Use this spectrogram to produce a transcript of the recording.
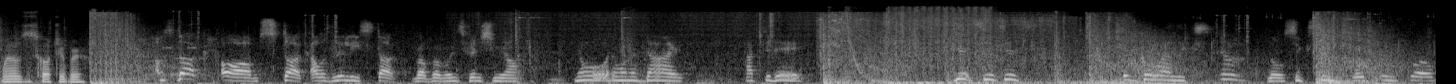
When was the skull trooper? I'm stuck. Oh, I'm stuck. I was literally stuck, bro. Bro, bro he's finishing me off. No, I don't want to die. Not today. Yes, yes, yes. Let's go, Alex. No, 16. No, 12.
